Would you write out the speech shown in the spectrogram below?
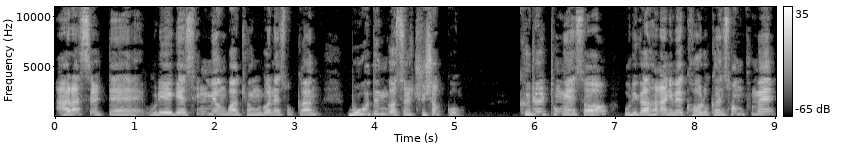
알았을 때 우리에게 생명과 경건에 속한 모든 것을 주셨고 그를 통해서 우리가 하나님의 거룩한 성품에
